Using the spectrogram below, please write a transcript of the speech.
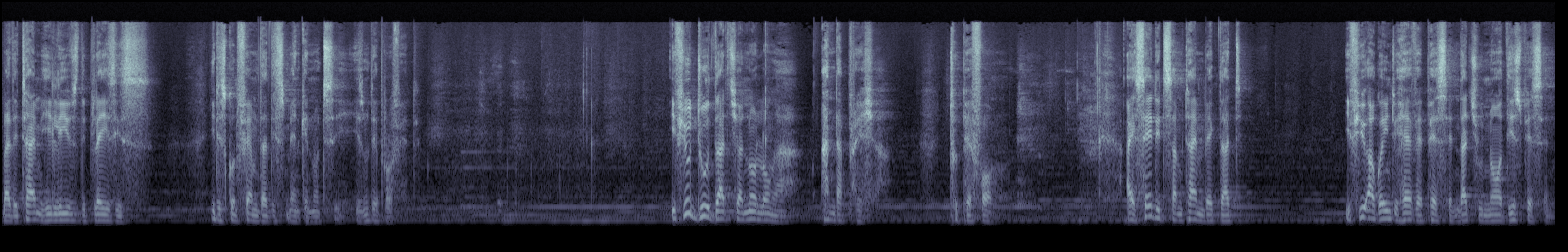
By the time he leaves the place, it is confirmed that this man cannot see. He's not a prophet. If you do that, you are no longer under pressure to perform. I said it some time back that if you are going to have a person that you know this person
